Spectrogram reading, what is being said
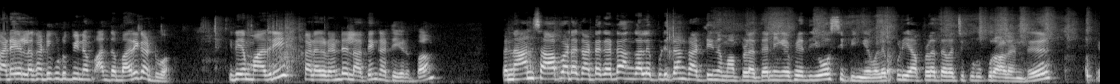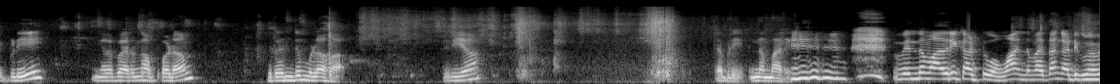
கடையில் கட்டி கொடுப்பினோம். அந்த மாதிரி கட்டுவோம். இதே மாதிரி கடை ரெண்டு எல்லாத்தையும் கட்டி எடுப்போம். இப்போ நான் சாப்பாடை கட்ட கட்ட அங்கால இப்படி தான் கட்டினோம் அப்பளத்தை. நீங்கள் இப்போ இது யோசிப்பீங்க இவள் எப்படி அப்பளத்தை வச்சு கொடுக்குறாளன்ட்டு இப்படி இங்கே பாருங்க அப்படம். ரெண்டு மிளகாய் சரியா? எப்படி இந்த மாதிரி. இந்த மாதிரி கட்டுவோமா? இந்த மாதிரி தான் கட்டிக்குவோம்.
